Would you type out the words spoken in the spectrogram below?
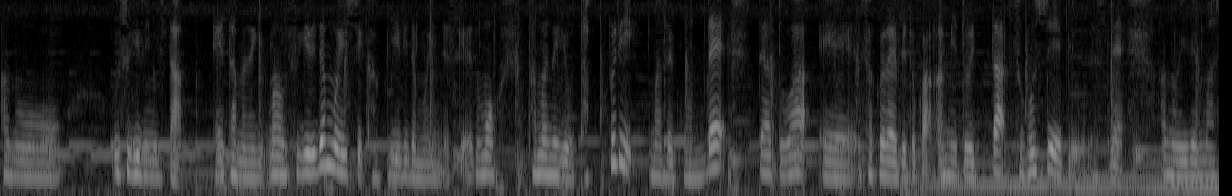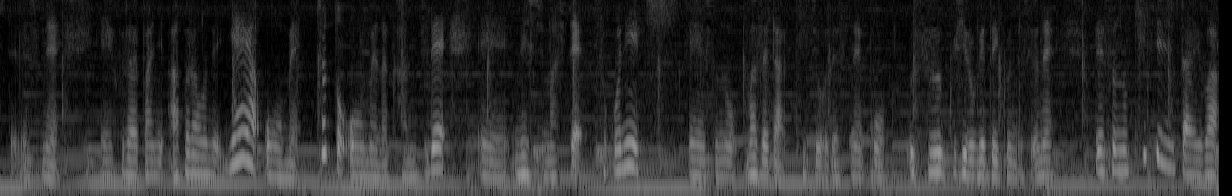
あの薄切りにしたえー、玉ねぎ、まあ、薄切りでもいいし角切りでもいいんですけれども玉ねぎをたっぷり混ぜ込んでであとは、えー、桜えびとか網といったすぼしエビをですねあの入れましてですね、えー、フライパンに油をねやや多めちょっと多めな感じで、えー、熱しましてそこに、えー、その混ぜた生地をですねこう薄く広げていくんですよね。でその生地自体は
